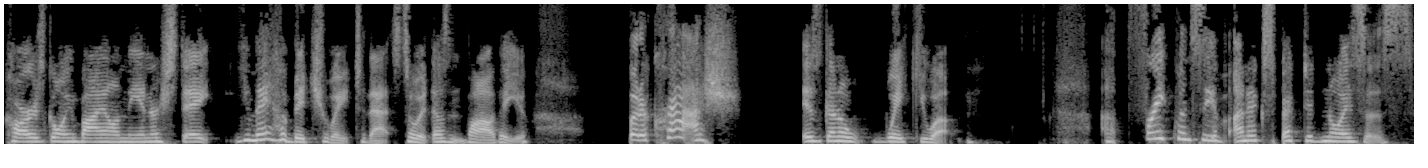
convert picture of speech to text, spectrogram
cars going by on the interstate you may habituate to that so it doesn't bother you. But a crash is going to wake you up. Uh, frequency of unexpected noises.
